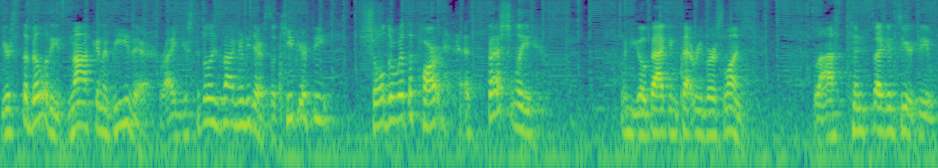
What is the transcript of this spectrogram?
your stability is not gonna be there, right? Your stability is not gonna be there. So keep your feet shoulder width apart, especially when you go back into that reverse lunge. Last 10 seconds here, team.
